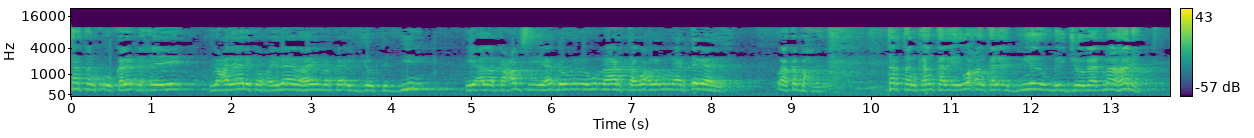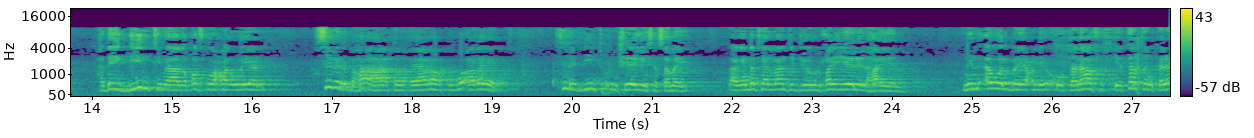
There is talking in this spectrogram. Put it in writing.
tartanka uu kala dhexeeyey maca daalika waxay leedahay marka ay joogto diin iyo alla kacabsi iyo hadhow in lagu naartago wax lagu naartegaayo waa ka baxday. Tartankan kale iyo waxaan kale adduunyada unbay joogaan maahane? Hadday diin timaado qofku waxaa weeyaan sibirba ha ahaato waxyaabaha kugu adage sida diinta un sheegaysa samey laakiin dadkan maanta jooga maxay yeeli lahaayeen? Nin awalba yacnii uu tanaafus iyo tartan kala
